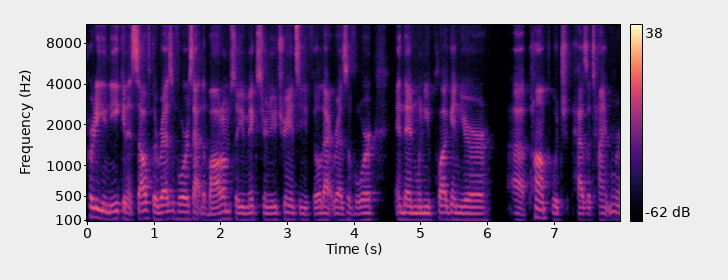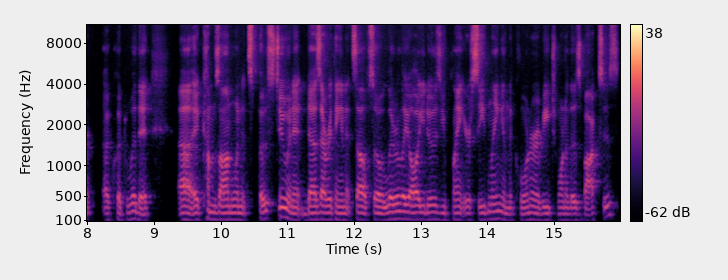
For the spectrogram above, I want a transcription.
pretty unique in itself. The reservoir is at the bottom, so you mix your nutrients and you fill that reservoir. And then when you plug in your uh, pump, which has a timer equipped with it, uh, it comes on when it's supposed to, and it does everything in itself. So literally, all you do is you plant your seedling in the corner of each one of those boxes,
